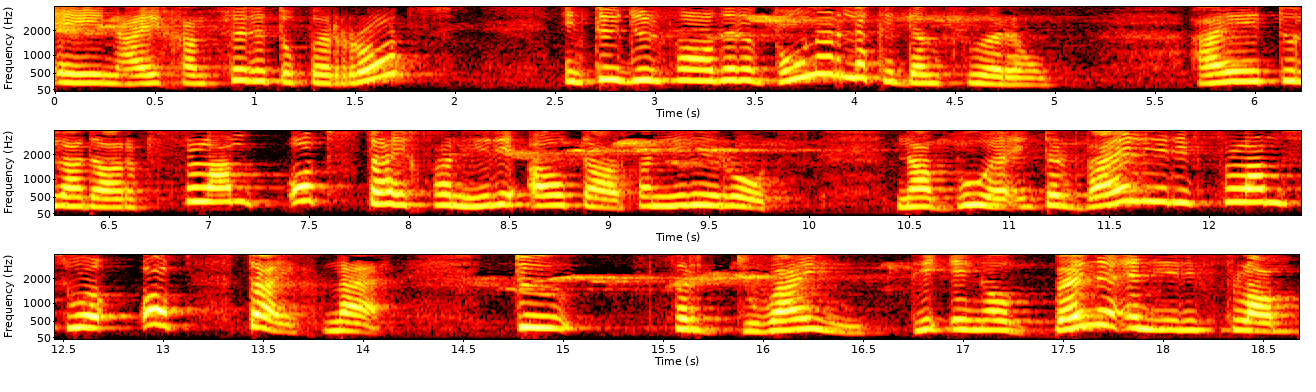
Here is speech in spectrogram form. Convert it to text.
en hy gaan sit het op een rots, en toe doen vader een wonderlijke ding voor hom. Hy het toe laat daar vlam opstuig van hierdie altaar, van hierdie rots, na boe, en terwyl hierdie vlam so opstuig, ne, toe verdwijn die engel binnen in hierdie vlam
